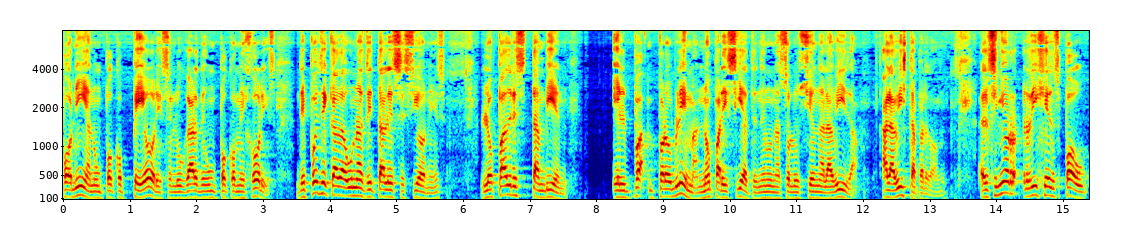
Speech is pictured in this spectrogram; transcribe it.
ponían un poco peores en lugar de un poco mejores. Después de cada una de tales sesiones, los padres también. El problema no parecía tener una solución a la vida, a la vista, perdón. El señor Rigenspow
